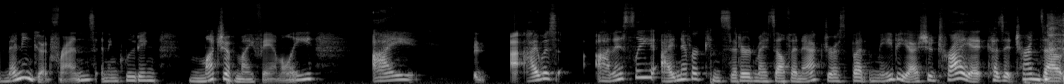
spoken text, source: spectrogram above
many good friends and including much of my family, I I was honestly, I never considered myself an actress, but maybe I should try it because it turns out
